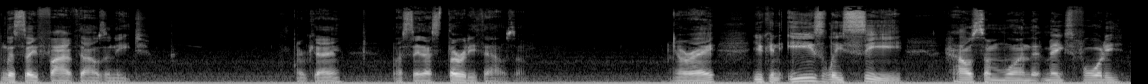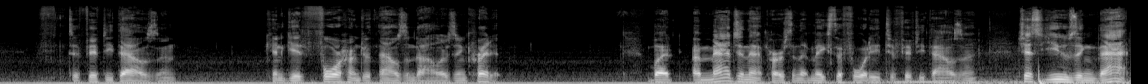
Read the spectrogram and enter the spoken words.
Let's say 5,000 each. Okay? Let's say that's 30,000. All right? You can easily see how someone that makes 40 to 50,000 can get $400,000 in credit. But imagine that person that makes the 40 to 50,000 just using that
